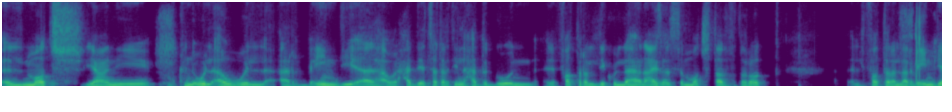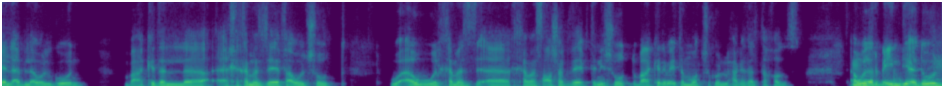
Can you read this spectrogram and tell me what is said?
الماتش يعني ممكن نقول أول 40 دقيقة أو لحد 39 لحد الجون الفترة اللي دي كلها أنا عايز أقسم الماتش ثلاث فترات الفترة ال 40 دقيقة اللي قبل أول جون وبعد كده آخر خمس دقائق في أول شوط وأول خمس آه خمس 10 دقائق في ثاني شوط وبعد كده بقيه الماتش كله حاجة ثالثه خالص. أول 40 دقيقة دول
